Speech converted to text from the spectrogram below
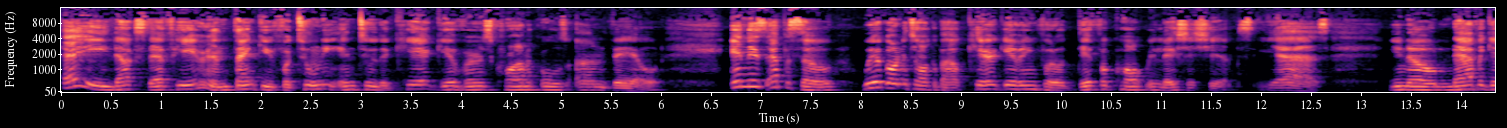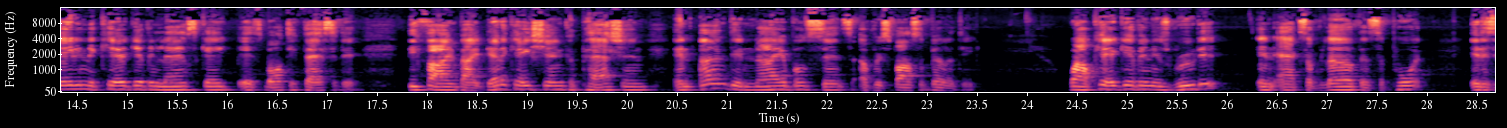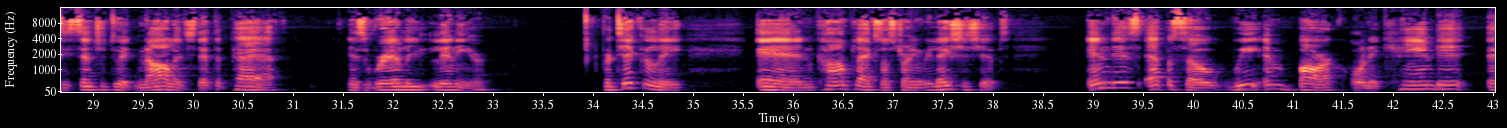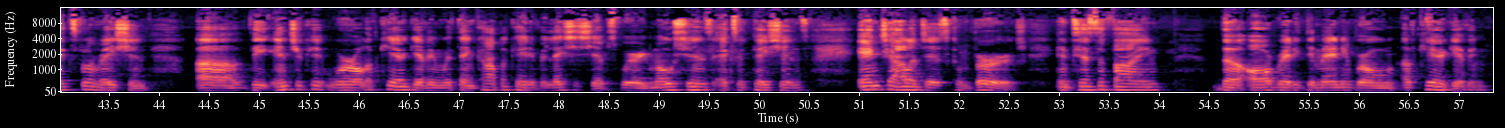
Hey, Doc Steph here, and thank you for tuning into the Caregivers Chronicles Unveiled. In this episode, we're going to talk about caregiving for difficult relationships. Yes, you know, navigating the caregiving landscape is multifaceted, defined by dedication, compassion, and undeniable sense of responsibility. While caregiving is rooted in acts of love and support, it is essential to acknowledge that the path is rarely linear, particularly in complex or strained relationships. In this episode, we embark on a candid exploration of the intricate world of caregiving within complicated relationships where emotions, expectations, and challenges converge, intensifying the already demanding role of caregiving.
